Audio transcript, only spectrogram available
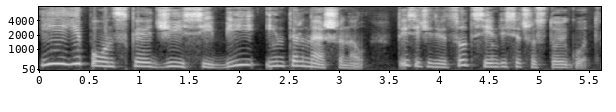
и японская GCB International, 1976 год.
